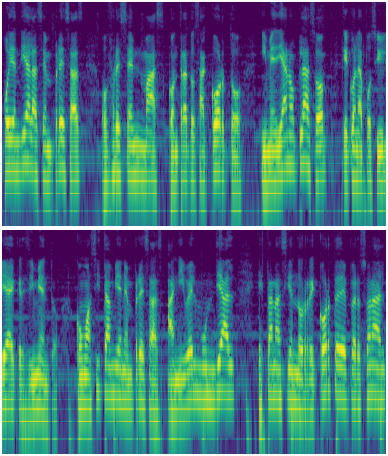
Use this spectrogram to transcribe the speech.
Hoy en día las empresas ofrecen más contratos a corto y mediano plazo que con la posibilidad de crecimiento. Como así también empresas a nivel mundial están haciendo recorte de personal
